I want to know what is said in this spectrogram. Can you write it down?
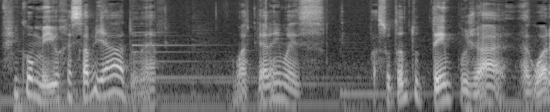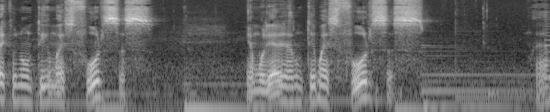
ficou meio ressabiado, né? Mas peraí, mas passou tanto tempo já, agora que eu não tenho mais forças, minha mulher já não tem mais forças, né?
